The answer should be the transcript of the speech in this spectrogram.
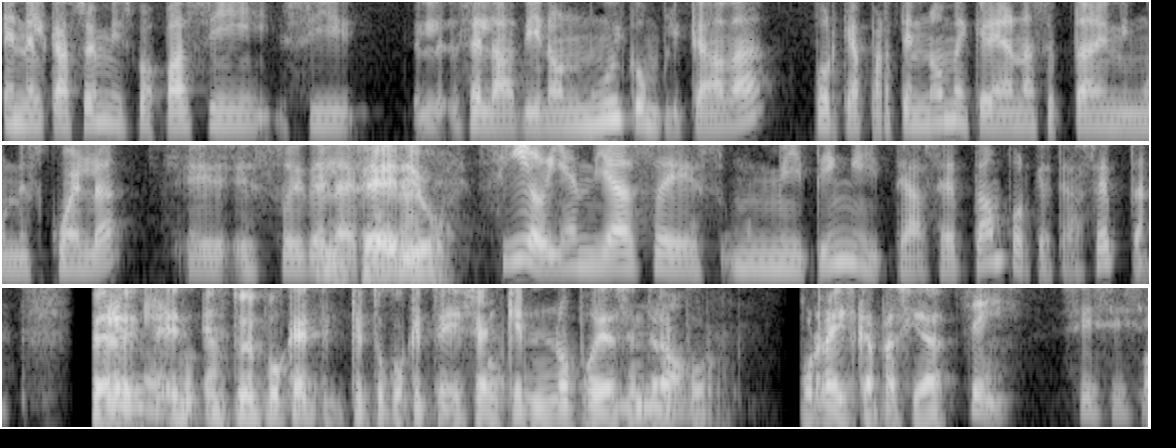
en el caso de mis papás, sí, sí, se la vieron muy complicada, porque aparte no me querían aceptar en ninguna escuela. Eh, eh, soy de ¿En la época- serio? Sí, hoy en día haces un meeting y te aceptan porque te aceptan. Pero En en, mi en- época. en tu época te, te tocó que te decían que no podías entrar No. por, por la discapacidad. Sí, sí, sí, sí.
